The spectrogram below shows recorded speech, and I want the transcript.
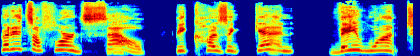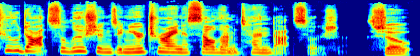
But it's a hard sell because again, they want two dot solutions and you're trying to sell them 10 dot solutions. So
